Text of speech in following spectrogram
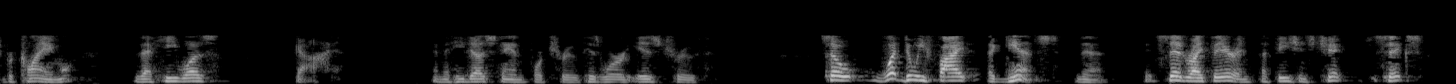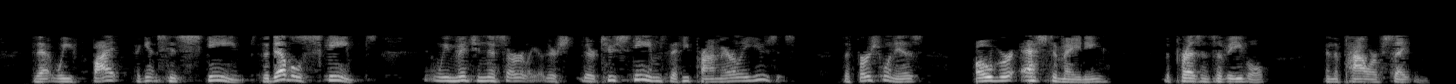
to proclaim that He was God and that He does stand for truth. His Word is truth. So what do we fight against then? It said right there in Ephesians 6 that we fight against His schemes, the devil's schemes. We mentioned this earlier. There's, there are two schemes that he primarily uses. The first one is overestimating the presence of evil and the power of Satan.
